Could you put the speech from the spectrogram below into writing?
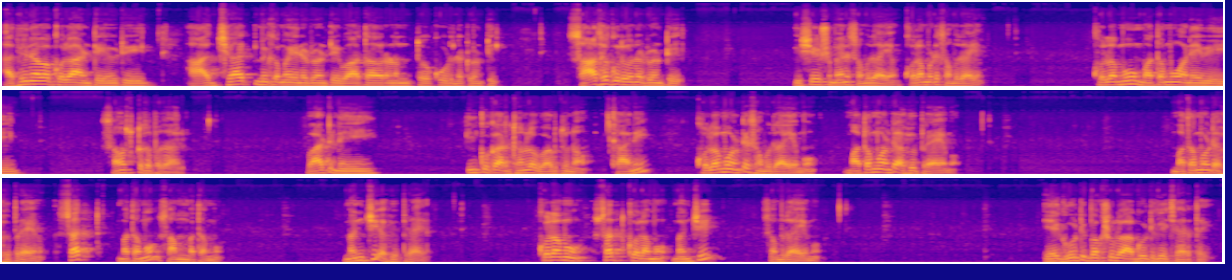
అభినవ కుల అంటే ఏమిటి? ఆధ్యాత్మికమైనటువంటి వాతావరణంతో కూడినటువంటి సాధకులు ఉన్నటువంటి విశేషమైన సముదాయం కులముడి సముదాయం. కులము మతము అనేవి సంస్కృత పదాలు. వాటిని ఇంకొక అర్థంలో వాడుతున్నాం. కానీ కులము అంటే సముదాయము మతము అంటే అభిప్రాయము. మతము అంటే అభిప్రాయం. సత్ మతము సమ్మతము. మంచి అభిప్రాయం. కులము సత్కులము మంచి సముదాయము. ఏ గూటి పక్షులు ఆ గూటికే చేరతాయి.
